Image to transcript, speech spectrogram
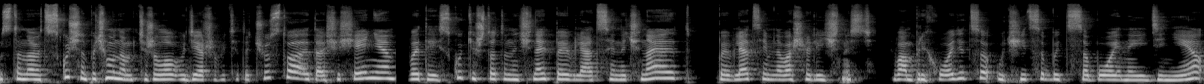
становится скучно, почему нам тяжело удерживать это чувство, это ощущение, в этой скуке что-то начинает появляться, и начинает появляться именно ваша личность. Вам приходится учиться быть собой наедине,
